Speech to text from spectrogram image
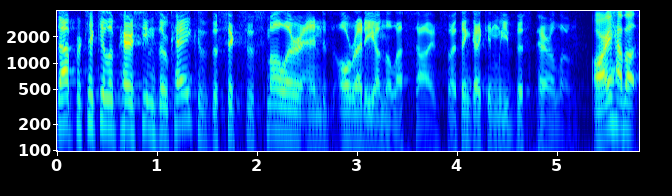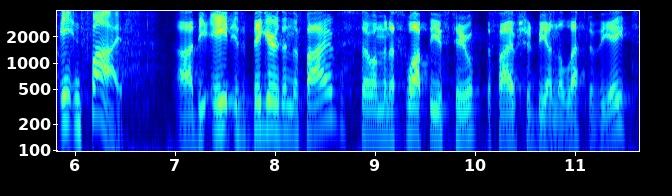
That particular pair seems OK because the 6 is smaller and it's already on the left side. So I think I can leave this pair alone. All right, how about 8 and 5? Uh, the 8 is bigger than the 5, so I'm going to swap these two. The 5 should be on the left of the 8.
